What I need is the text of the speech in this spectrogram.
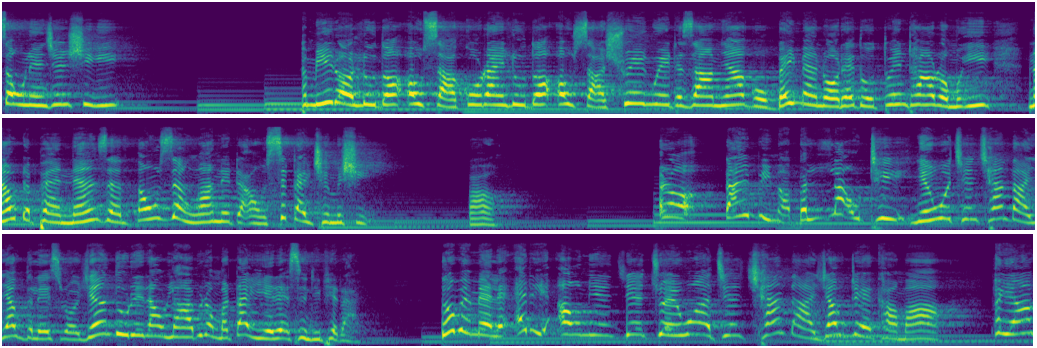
စုံလင်ခြင်းရှိ၏ခမည်းတော်လူသောဥစ္စာကိုယ်တိုင်လူသောဥစ္စာရွှေငွေတစားများကိုဗိမ္မာန်တော်ထဲသို့တွင်းထားတော်မူ၏နောက်တစ်ဖန်နန်းဆန်35နှစ်တအောင်စစ်တိုက်ခြင်းမရှိဘာအဲ့တော့တိုင်းပြည်မှာဘလောက်ထိငြိမ်ဝှချင်းချမ်းသာရောက်တယ်လဲဆိုတော့ရန်သူတွေတောင်လာပြီးတော့မတိုက်ရတဲ့အဆင့်ထိဖြစ်တာ ဒါပေမဲ့လည်းအဲ့ဒီအောင်မြင်ခြင်းကြွယ်ဝခြင်းချမ်းသာရောက်တဲ့အခါမှာဖျား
